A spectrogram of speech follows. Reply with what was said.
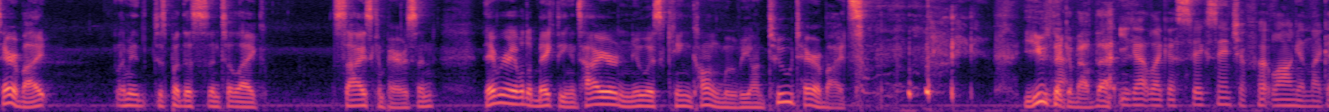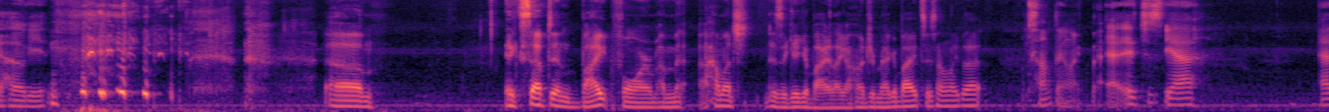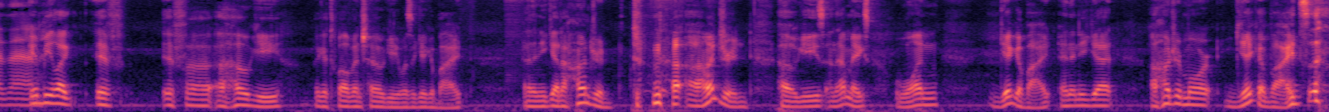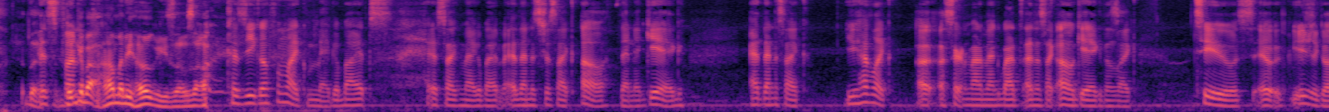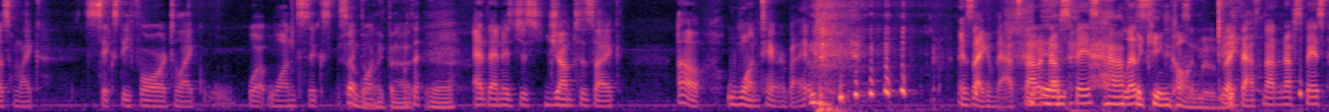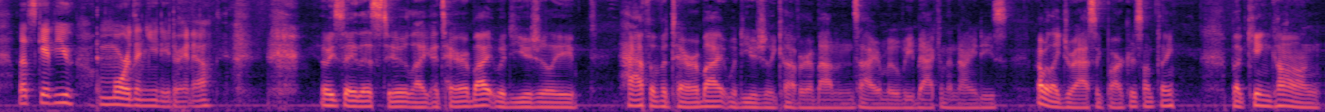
terabyte. Let me just put this into like size comparison. They were able to make the entire newest King Kong movie on two terabytes. you, think got- about that. You got like a six inch, a foot long, and like a hoagie. Um, except in byte form, how much is a gigabyte? Like 100 megabytes or something like that? Something like that. It just yeah. And then It'd be like if if a, a hoagie, like a 12 inch hoagie, was a gigabyte, and then you get a hundred a hundred hoagies, and that makes one gigabyte, and then you get a hundred more gigabytes. Like, It's Think about how many hoagies those are. Because you go from like megabytes, it's like megabyte, and then it's just like, oh, then a gig. And then it's like, you have like a, a certain amount of megabytes, and it's like, oh, gig. And there's like two. It's, it usually goes from like 64 to like, what, 160? Something one- like that, yeah. And then it just jumps, it's like, oh, one terabyte. it's like, that's not enough space. half the King Kong movie. Like, that's not enough space. Let's give you more than you need right now. Let me say this too: like a terabyte would usually half of a terabyte would usually cover about an entire movie back in the '90s, probably like Jurassic Park or something. But King Kong,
